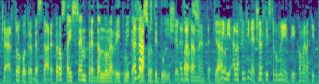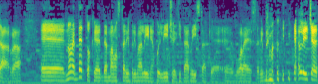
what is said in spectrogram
certo. ci potrebbe stare, però stai sempre dando una ritmica che Esatto. sostituisce il Esattamente. basso. chiaro. Quindi alla fin fine certi strumenti come la chitarra eh, non è detto che debbano stare in prima linea, poi lì c'è il chitarrista che eh, vuole essere in prima linea, lì c'è-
